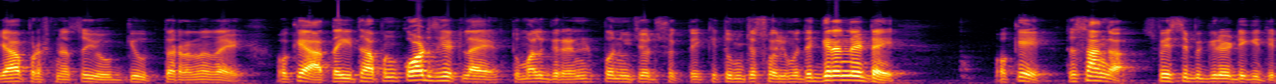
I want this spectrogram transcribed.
या प्रश्नाचं योग्य उत्तर राहणार आहे. ओके आता इथं आपण कॉड्स घेतला आहे तुम्हाला ग्रॅनेट पण विचारू शकते की तुमच्या सॉईलमध्ये ग्रॅनेट आहे. ओके तर सांगा स्पेसिफिक ग्रॅव्हिटी किती?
